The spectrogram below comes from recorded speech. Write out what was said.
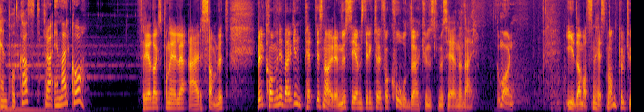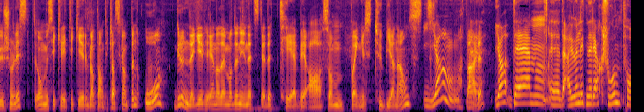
En podkast fra NRK. Fredagspanelet er samlet. Velkommen i Bergen, Petter Snare, museumsdirektør for Kode, kunstmuseene der. God morgen. Ida Madsen Hestmann, kulturjournalist og musikkritiker bl.a. i Klassekampen, og grunnlegger en av dem av det nye nettstedet TBA, som på engelsk To Be Announced. Ja. Hva er det? Ja, det, eh, det er jo en liten reaksjon på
